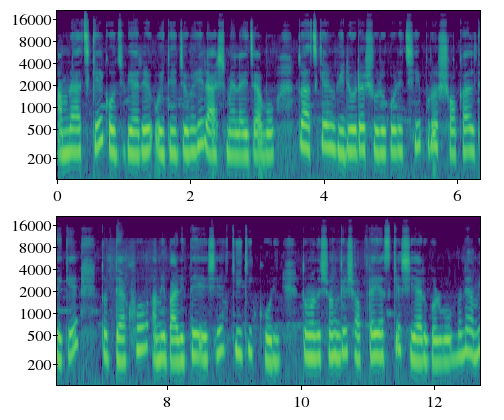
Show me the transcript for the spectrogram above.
আমরা আজকে কোচবিহারের ঐতিহ্যবাহী রাসমেলায় যাব। তো আজকে আমি ভিডিওটা শুরু করেছি পুরো সকাল থেকে। তো দেখো আমি বাড়িতে এসে কি কি করি। তোমাদের সঙ্গে সবটাই আজকে শেয়ার করব। মানে আমি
